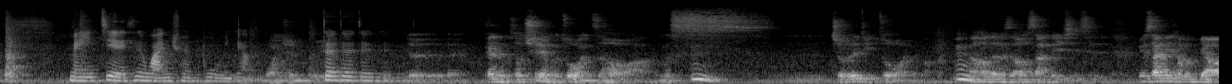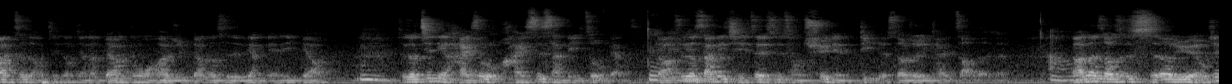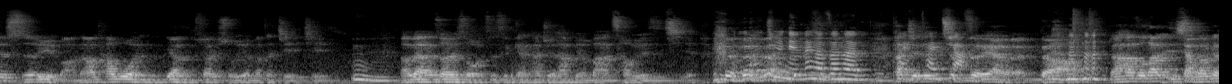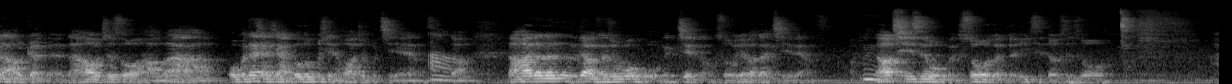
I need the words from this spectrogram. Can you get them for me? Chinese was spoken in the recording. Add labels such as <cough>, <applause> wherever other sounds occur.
媒介是完全不一样，完全不一样。对对对对对。对对对。该怎么说？去年我们做完之后啊，我们九月底做完的嘛，嗯、然后那个时候三立其实，因为三立他们标案这种金钟奖的标案跟文化局标都是两年一标，嗯，所以说今年还是还是三立做这样子，对吧、所以说三立其实这也是从去年底的时候就已经开始找的然后那时候是十二月，我记得十二月吧，然后他问廖仁帅说要不要再接一接，嗯，然后廖仁帅说这是干，他觉得他没有办法超越自己。了，因为去年那个真的 <laughs> 他觉得就这样了，对吧？<laughs> 然后他说他已经想不到更好梗了，然后就说好，那我们再想想，如果不行的话就不接这样子，哦、对吧？然后他那那廖仁帅就问我跟建龙说要不要再接这样子。然后其实我们所有人的意思都是说，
